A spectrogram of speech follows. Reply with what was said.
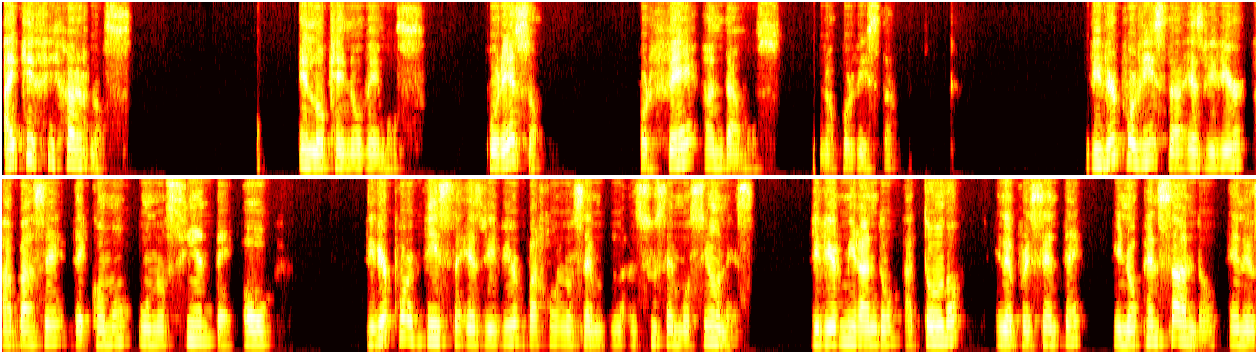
Hay que fijarnos en lo que no vemos. Por eso, por fe andamos, no por vista. Vivir por vista es vivir a base de cómo uno siente o vivir por vista es vivir bajo em, sus emociones, vivir mirando a todo en el presente y no pensando en el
